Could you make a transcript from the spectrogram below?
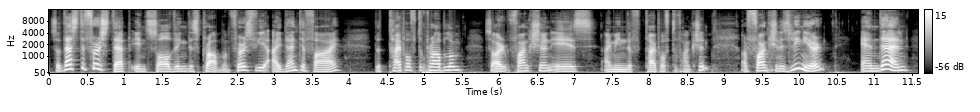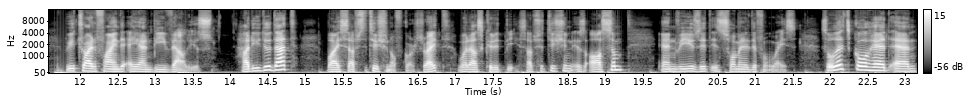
So that's the first step in solving this problem. First, we identify the type of the problem. So our function is, I mean the type of the function. Our function is linear, and then we try to find the a and b values. How do you do that? By substitution, of course, right? What else could it be? Substitution is awesome, and we use it in so many different ways. So let's go ahead and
